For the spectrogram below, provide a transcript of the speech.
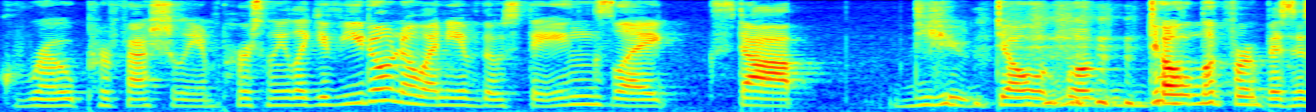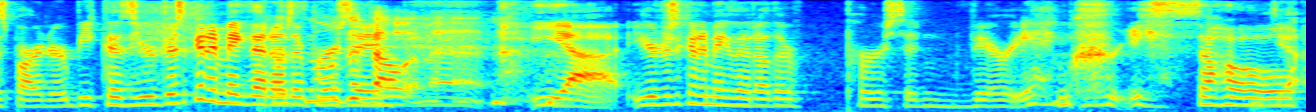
grow professionally and personally, like if you don't know any of those things, like stop you don't look don't look for a business partner because you're just going to make that other person development. yeah you're just going to make that other person very angry so Yes.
